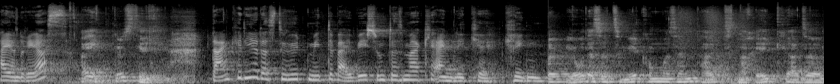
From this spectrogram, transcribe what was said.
Hi Andreas. Hi, grüß dich. Danke dir, dass du heute mit dabei bist und dass wir ein Einblicke kriegen. Ja, dass Sie zu mir gekommen sind, halt nach Eck. Also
